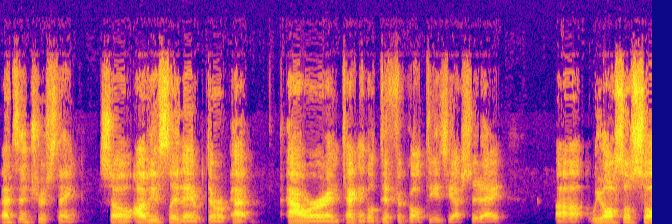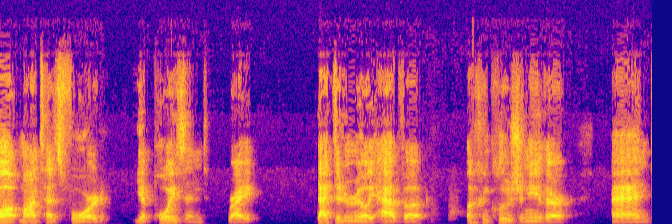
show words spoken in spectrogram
That's interesting. So obviously they there were power and technical difficulties yesterday. Uh, we also saw Montez Ford get poisoned, right? That didn't really have a, a conclusion either. And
